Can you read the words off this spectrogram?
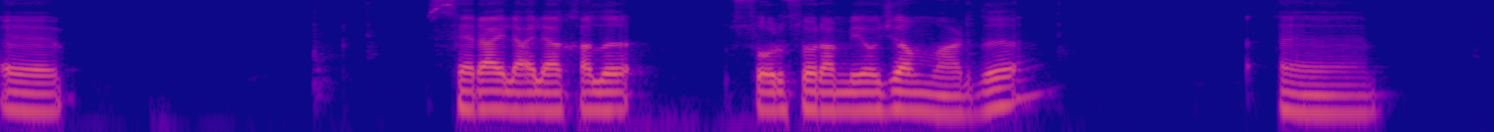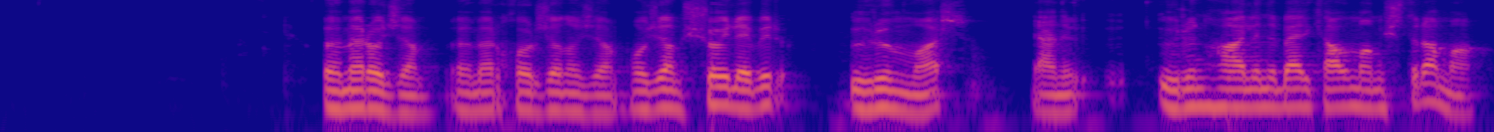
e, Sera ile alakalı soru soran bir hocam vardı. E, Ömer hocam, Ömer Korcan hocam. Hocam şöyle bir ürün var. Yani ürün halini belki almamıştır ama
